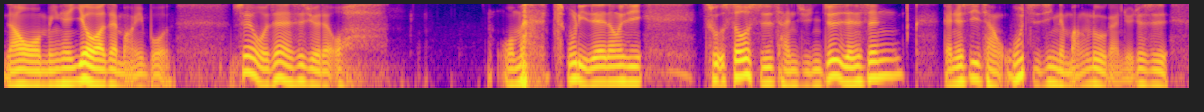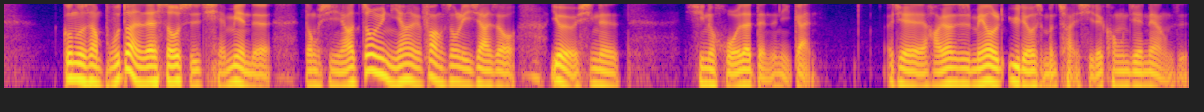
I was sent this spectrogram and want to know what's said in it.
然后我明天又要再忙一波，所以我真的是觉得哇，我们 处理这些东西，出收拾残局，你就是人生感觉是一场无止境的忙碌，感觉就是工作上不断的在收拾前面的东西，然后终于你要放松了一下之后，又有新的新的活在等着你干，而且好像是没有预留什么喘息的空间那样子。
